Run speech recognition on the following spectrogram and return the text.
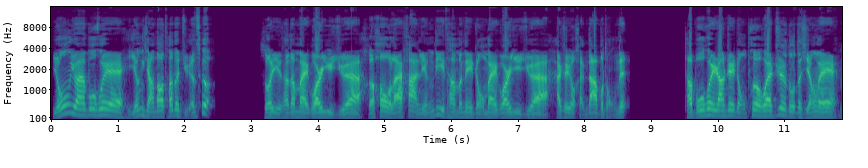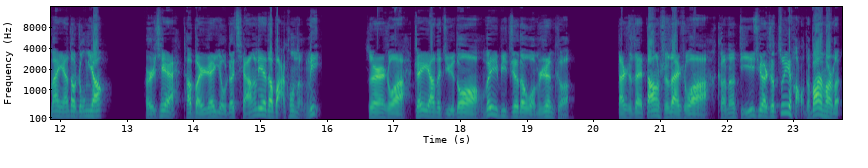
永远不会影响到他的决策，所以他的卖官鬻爵和后来汉灵帝他们那种卖官鬻爵还是有很大不同的。他不会让这种破坏制度的行为蔓延到中央，而且他本人有着强烈的把控能力。虽然说这样的举动未必值得我们认可，但是在当时来说啊，可能的确是最好的办法了。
